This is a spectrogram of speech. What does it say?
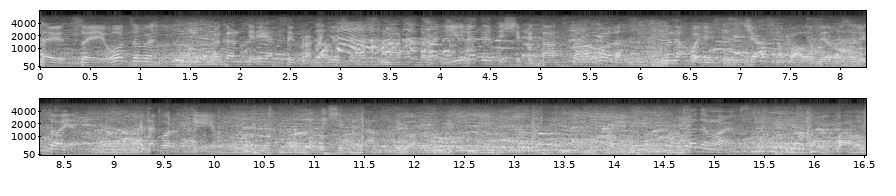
дают свои отзывы о конференции, проходившей 18 июля 2015 года. Мы находимся сейчас на палубе Роза Виктория. Это город Киев. 2015 год. Поднимаемся на палубу.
